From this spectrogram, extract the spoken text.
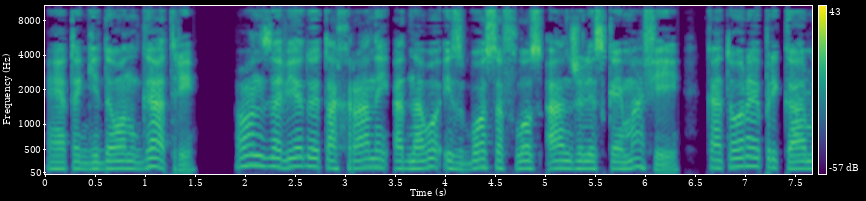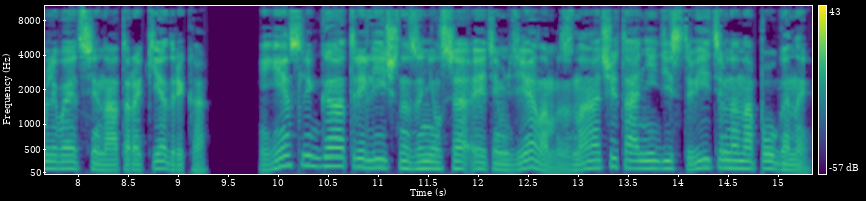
Это Гидеон Гатри. Он заведует охраной одного из боссов Лос-Анджелесской мафии, которая прикармливает сенатора Кедрика. Если Гатри лично занялся этим делом, значит, они действительно напуганы.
